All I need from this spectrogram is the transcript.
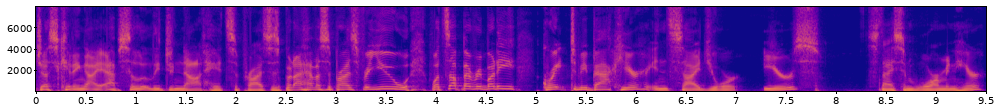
Just kidding, I absolutely do not hate surprises, but I have a surprise for you. What's up, everybody? Great to be back here inside your ears. It's nice and warm in here.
